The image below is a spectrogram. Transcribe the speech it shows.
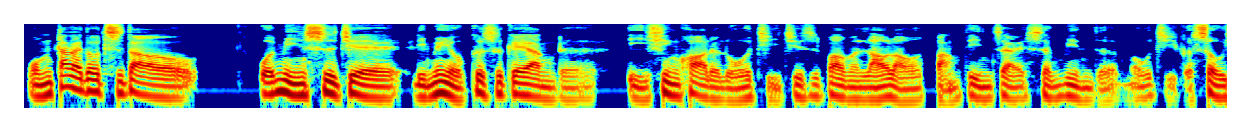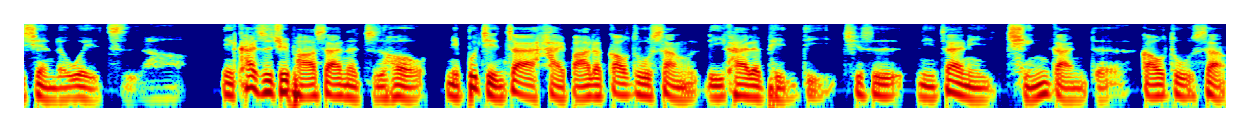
我们大概都知道，文明世界里面有各式各样的。理性化的逻辑，其实把我们牢牢绑定在生命的某几个受限的位置啊！你开始去爬山了之后，你不仅在海拔的高度上离开了平地，其实你在你情感的高度上，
